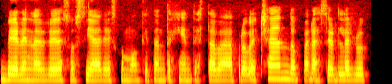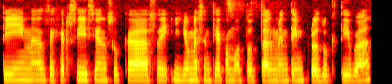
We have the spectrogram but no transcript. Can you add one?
ver en las redes sociales como que tanta gente estaba aprovechando para hacer las rutinas de ejercicio en su casa y yo me sentía como totalmente improductiva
